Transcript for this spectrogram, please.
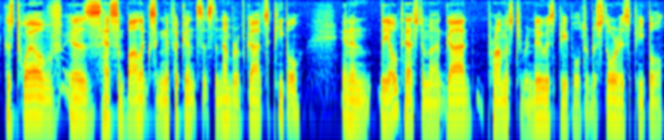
Because twelve is has symbolic significance. It's the number of God's people, and in the Old Testament, God promised to renew His people, to restore His people,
